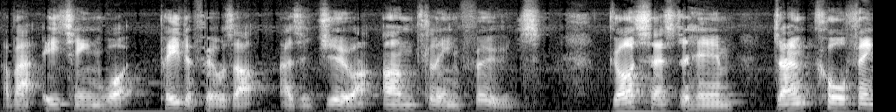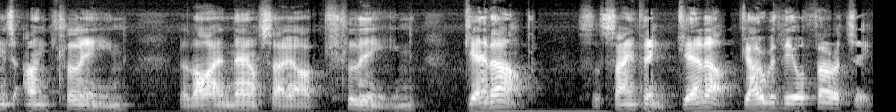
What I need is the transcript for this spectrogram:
about eating what Peter feels up as a Jew are unclean foods. God says to him, Don't call things unclean that I now say are clean. Get up. It's the same thing. Get up. Go with the authority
